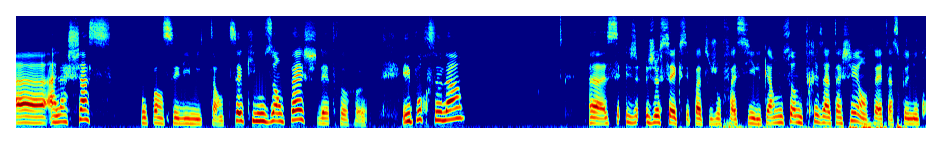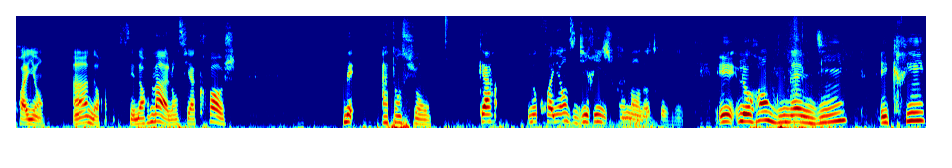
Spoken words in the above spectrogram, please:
à, la chasse aux pensées limitantes, celles qui nous empêchent d'être heureux. Et pour cela, euh, je, sais que c'est pas toujours facile, car nous sommes très attachés en fait à ce que nous croyons. Hein, c'est normal, on s'y accroche. Mais attention, car nos croyances dirigent vraiment notre vie. Et Laurent Gounel dit, écrit,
